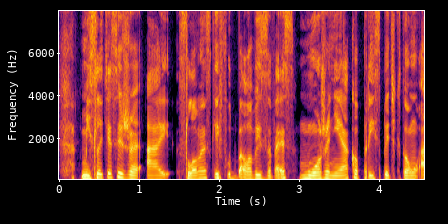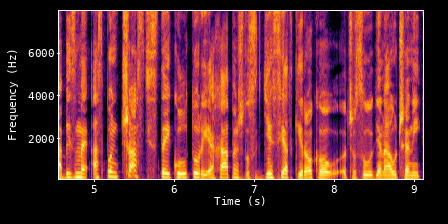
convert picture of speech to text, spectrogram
Myslíte si, že aj Slovenský futbalový zväz môže nejako prispieť k tomu, aby sme aspoň časť z tej kultúry, ja chápem, že to sú desiatky rokov, čo sú ľudia naučení,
